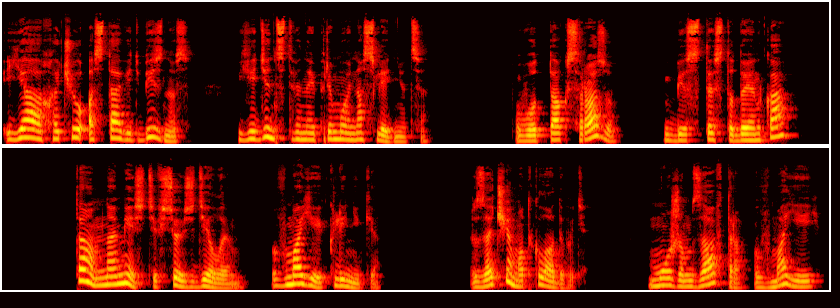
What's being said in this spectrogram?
Я хочу оставить бизнес единственной прямой наследнице». «Вот так сразу?» Без теста ДНК? Там на месте все сделаем. В моей клинике. Зачем откладывать? Можем завтра в моей.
